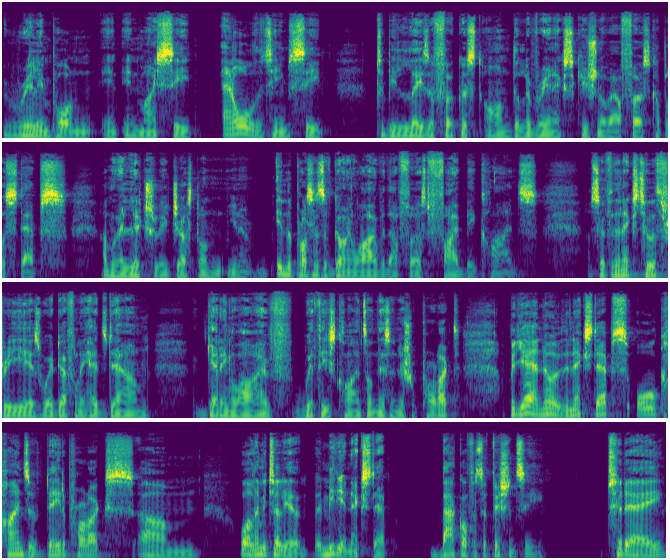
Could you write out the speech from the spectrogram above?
Really important in, in my seat and all the team's seat to be laser focused on delivery and execution of our first couple of steps. And we're literally just on, you know, in the process of going live with our first five big clients. So for the next two or three years, we're definitely heads down getting live with these clients on this initial product. But yeah, no, the next steps, all kinds of data products. Um, well, let me tell you, immediate next step, back office efficiency. Today,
